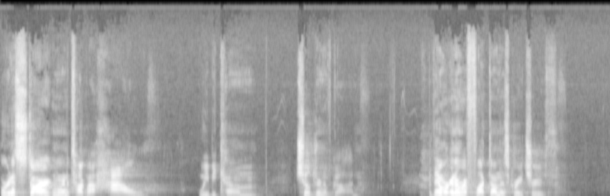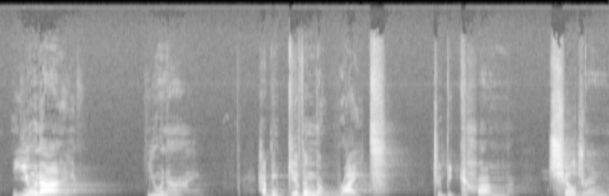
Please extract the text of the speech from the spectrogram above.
We're going to start and we're going to talk about how we become children of God. But then we're going to reflect on this great truth. You and I, you and I have been given the right to become children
